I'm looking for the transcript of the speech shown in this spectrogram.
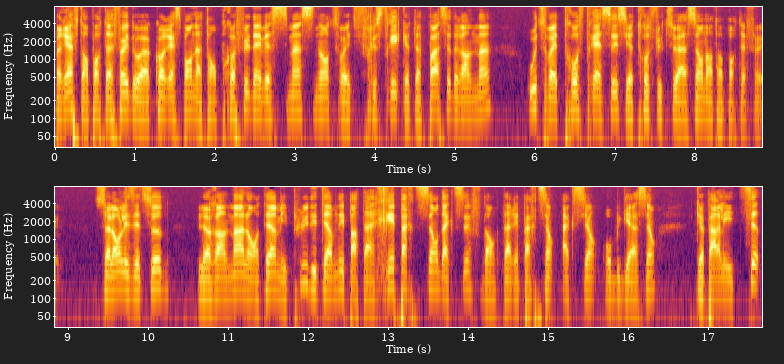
Bref, ton portefeuille doit correspondre à ton profil d'investissement, sinon tu vas être frustré que tu n'as pas assez de rendement ou tu vas être trop stressé s'il y a trop de fluctuations dans ton portefeuille. Selon les études, le rendement à long terme est plus déterminé par ta répartition d'actifs, donc ta répartition actions-obligations, que par les titres,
